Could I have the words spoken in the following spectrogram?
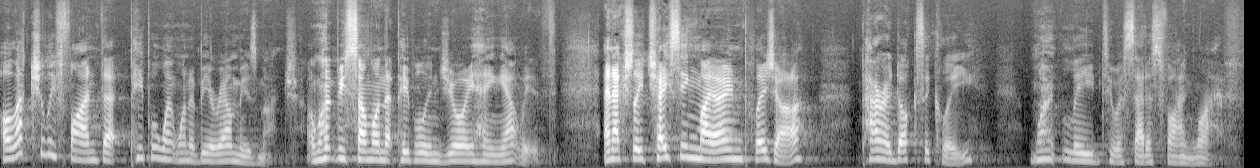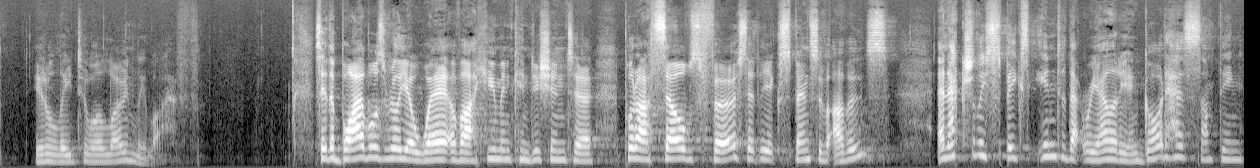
I'll actually find that people won't want to be around me as much. I won't be someone that people enjoy hanging out with. And actually, chasing my own pleasure, paradoxically, won't lead to a satisfying life. It'll lead to a lonely life. See, the Bible is really aware of our human condition to put ourselves first at the expense of others and actually speaks into that reality. And God has something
